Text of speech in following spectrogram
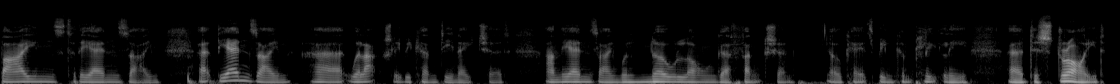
binds to the enzyme, uh, the enzyme uh, will actually become denatured and the enzyme will no longer function. Okay, it's been completely uh, destroyed.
